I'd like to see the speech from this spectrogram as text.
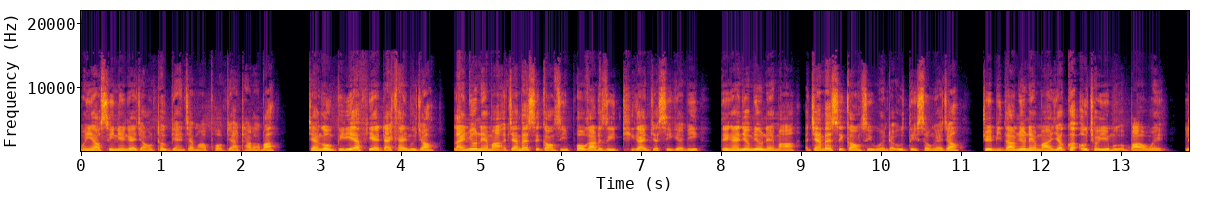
ဝင်ရောက်စီးနင်းခဲ့ကြောင်းထုတ်ပြန်ချက်မှာဖော်ပြထားတာပါ။ရန်ကုန် PDF ရဲ့တိုက်ခိုက်မှုကြောင့် လိုင်မြို့နယ်မှာအကြမ်းဖက်စစ်ကောင်စီဖော်ကားတစီထိခိုက်ပျက်စီးခဲ့ပြီးတင်ငန်းကျွန်းမြို့နယ်မှာအကြမ်းဖက်စစ်ကောင်စီဝင်တအုပ်သေဆုံးခဲ့ကြောင်းကျွေပြည်သာမြို့နယ်မှာရက်ကွက်အုပ်ချုပ်ရေးမှုအပါအဝင်၄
